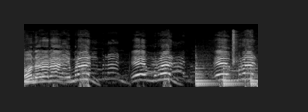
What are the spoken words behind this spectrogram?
Oh, nah, nah, nah. Imran. Imran. Imran. Imran.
